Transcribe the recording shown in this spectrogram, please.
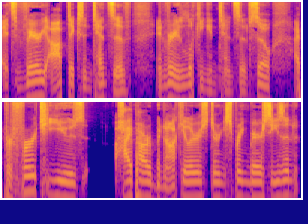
It's very optics intensive and very looking intensive. So I prefer to use high powered binoculars during spring bear season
